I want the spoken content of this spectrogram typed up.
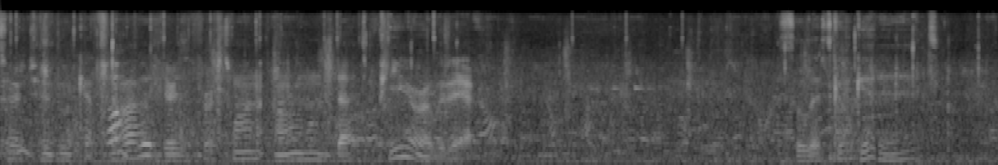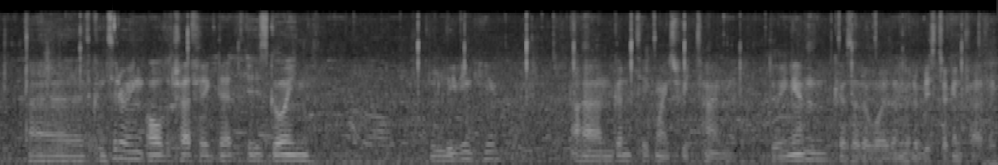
closer to Cap Ferret. There's the first one on that pier over there. So let's go get it. Uh, considering all the traffic that is going, leaving here, I'm gonna take my sweet time doing it because otherwise I'm gonna be stuck in traffic.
